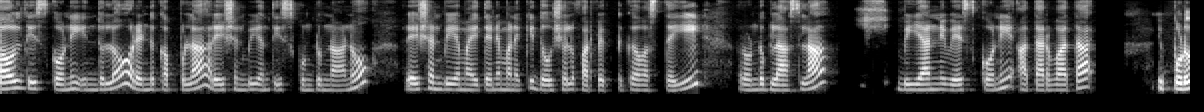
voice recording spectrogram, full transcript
బౌల్ తీసుకొని ఇందులో రెండు కప్పుల రేషన్ బియ్యం తీసుకుంటున్నాను. రేషన్ బియ్యం అయితేనే మనకి దోశలు పర్ఫెక్ట్గా వస్తాయి. రెండు గ్లాసుల బియ్యాన్ని వేసుకొని ఆ తర్వాత ఇప్పుడు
